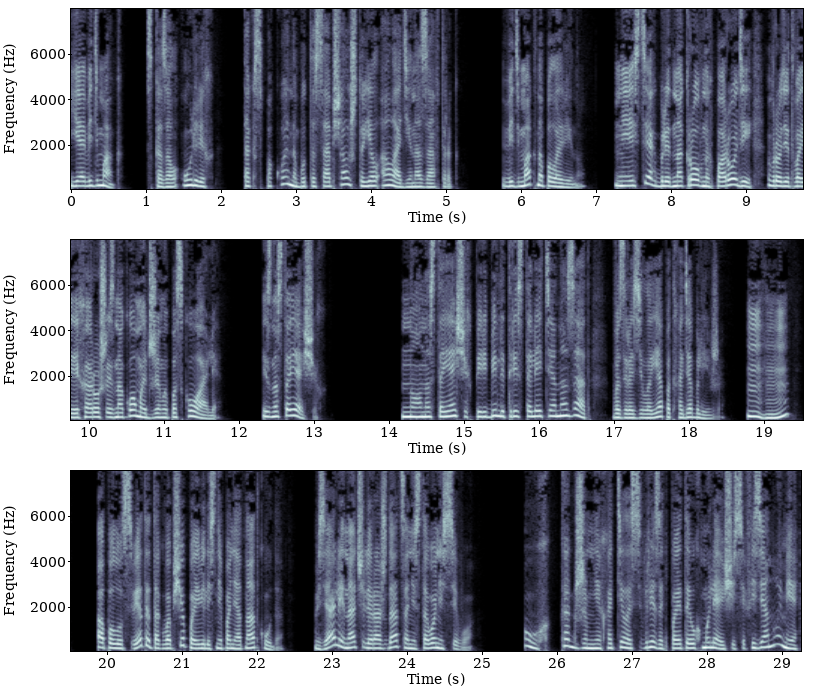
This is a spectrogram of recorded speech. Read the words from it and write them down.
«Я ведьмак», — сказал Ульрих, так спокойно, будто сообщал, что ел оладьи на завтрак. «Ведьмак наполовину. Не из тех бледнокровных пародий, вроде твоей хорошей знакомой Джимы Паскуали. Из настоящих». «Но настоящих перебили три столетия назад», — возразила я, подходя ближе. «Угу. А полуцветы так вообще появились непонятно откуда. Взяли и начали рождаться ни с того ни с сего. Ух, как же мне хотелось врезать по этой ухмыляющейся физиономии.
